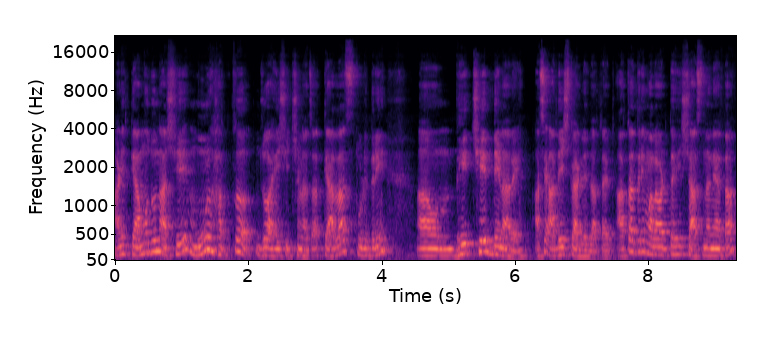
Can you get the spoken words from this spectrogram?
आणि त्यामधून असे मूळ हक्क जो आहे शिक्षणाचा त्यालाच कुठेतरी अं, भेदछेद देणारे असे आदेश काढले जात आहेत. आता तरी मला वाटतं हे शासनाने आता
